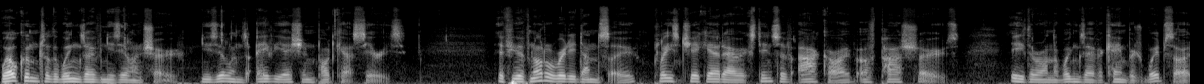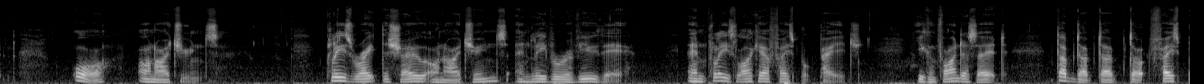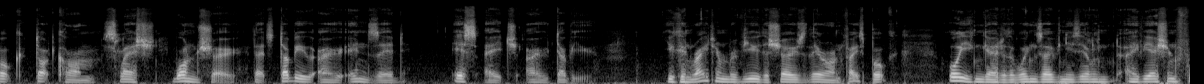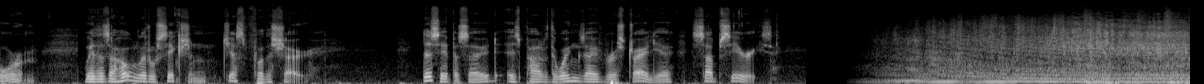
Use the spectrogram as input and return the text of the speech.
Welcome to the Wings Over New Zealand show, New Zealand's aviation podcast series. If you have not already done so, please check out our extensive archive of past shows, either on the Wings Over Cambridge website or on iTunes. Please rate the show on iTunes and leave a review there. And please like our Facebook page. You can find us at www.facebook.com slash wonzshow, that's W-O-N-Z-S-H-O-W. You can rate and review the shows there on Facebook, or you can go to the Wings Over New Zealand Aviation Forum, where there's a whole little section just for the show. This episode is part of the Wings Over Australia sub-series.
